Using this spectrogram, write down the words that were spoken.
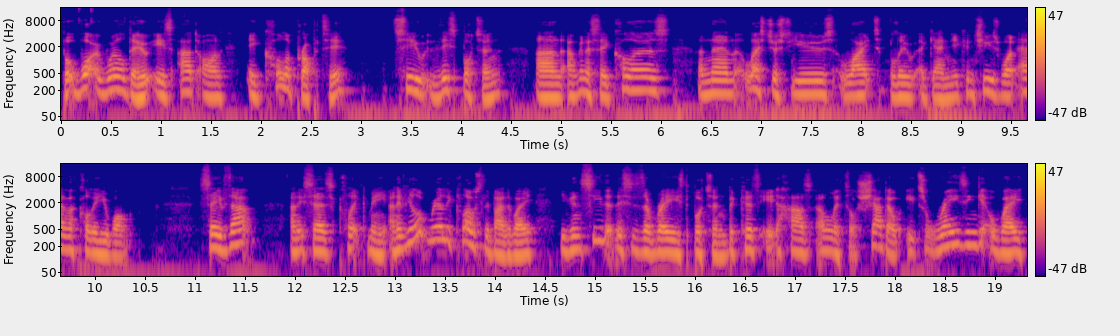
But what I will do is add on a color property to this button and I'm going to say colors and then let's just use light blue again. You can choose whatever color you want. Save that and it says click me. And if you look really closely, by the way, you can see that this is a raised button because it has a little shadow. It's raising it away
